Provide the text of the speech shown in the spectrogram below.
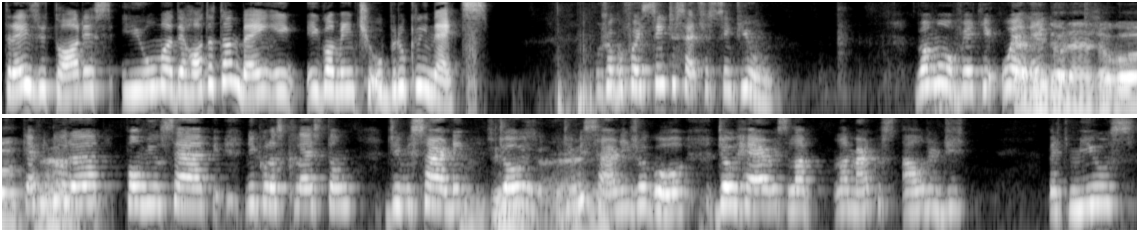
três vitórias e uma derrota também. E, igualmente o Brooklyn Nets. O jogo foi 107 a 101. Vamos ver aqui o Kevin elenco. Durant jogou. Kevin né? Durant, Paul Millsap, Nicholas Claston, Jimmy Sarden, Jimmy Joe, Sarden. Jimmy Sarden jogou, Joe Harris, La, Lamarcus Aldridge, Pat Mills,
